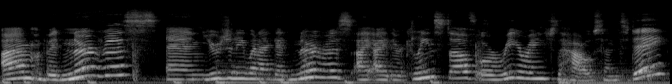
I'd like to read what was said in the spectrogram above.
I'm a bit nervous and usually when I get nervous I either clean stuff or rearrange the house and today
